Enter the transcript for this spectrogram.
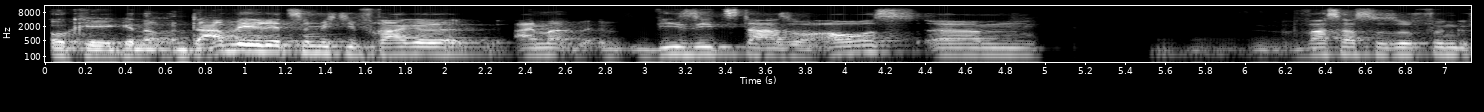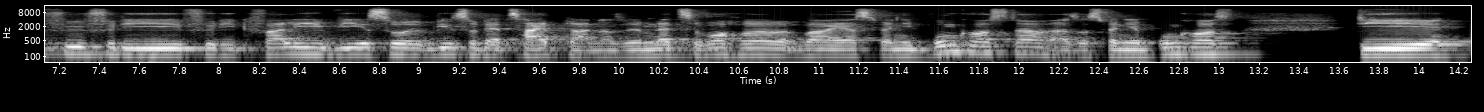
Okay, genau. Und da wäre jetzt nämlich die Frage, einmal, wie sieht es da so aus? Ähm, was hast du so für ein Gefühl für die, für die Quali? Wie ist, so, wie ist so der Zeitplan? Also letzte Woche war ja Svenny Brunkhorst da, also Svenja Brunkhorst, die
